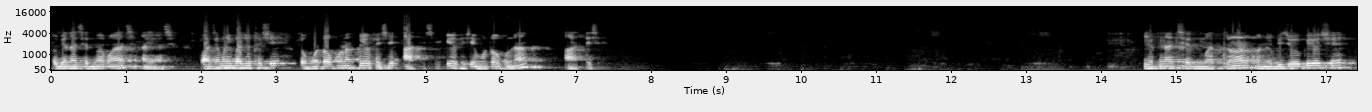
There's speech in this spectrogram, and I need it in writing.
તો બેના છેદમાં પાંચ અહીંયા છે. તો આ જમણી બાજુ થશે, તો મોટો અપૂર્ણાંક કયો થશે? આ થશે. કયો થશે? મોટો અપૂર્ણાંક આ થશે. એકના છેદમાં ત્રણ અને બીજો કયો છે?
